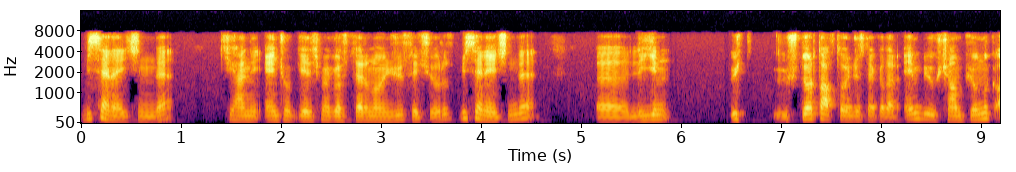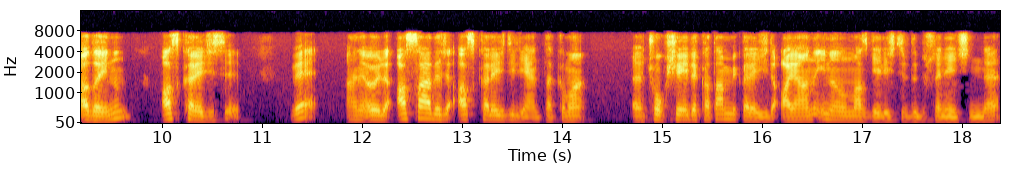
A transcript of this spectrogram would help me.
bir sene içinde ki hani en çok gelişme gösteren oyuncuyu seçiyoruz. Bir sene içinde e, ligin 3-4 hafta öncesine kadar en büyük şampiyonluk adayının az kalecisi ve hani öyle az sadece az kaleci değil yani takıma e, çok şey de katan bir kaleciydi. Ayağını inanılmaz geliştirdi bu sene içinde.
